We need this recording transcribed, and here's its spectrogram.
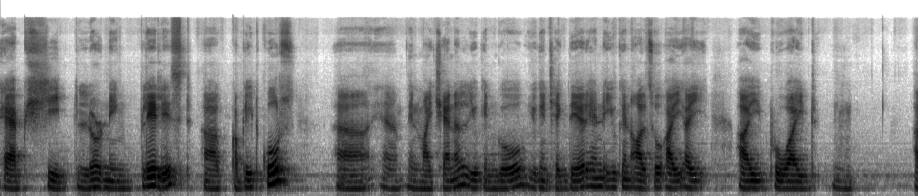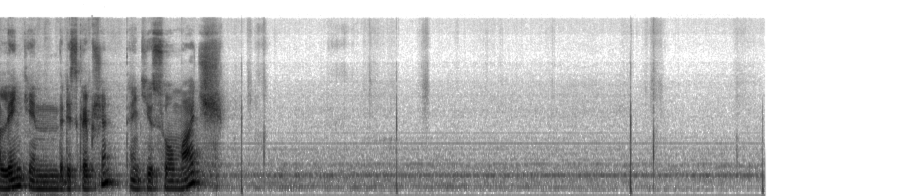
app sheet learning playlist uh, complete course uh, um, in my channel you can go you can check there and you can also i i i provide um, a link in the description. Thank you so much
